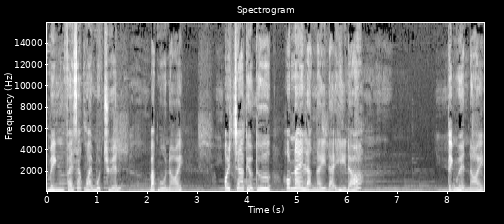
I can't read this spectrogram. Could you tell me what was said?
mình phải ra ngoài một chuyến. Bác Ngô nói, Ôi cha tiểu thư, hôm nay là ngày đại hỷ đó. Tĩnh Nguyễn nói,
